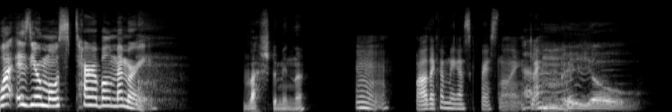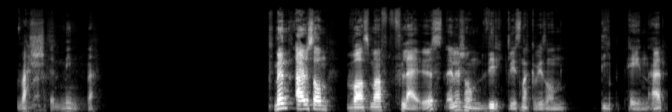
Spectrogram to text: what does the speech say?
what is your most terrible memory? Verste minne? Mm. Wow, det kan bli ganske personal, egentlig. Mm. Hey, yo. Verste minne. Men er det sånn hva som er flauest, eller sånn virkelig snakker vi sånn deep pain her?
